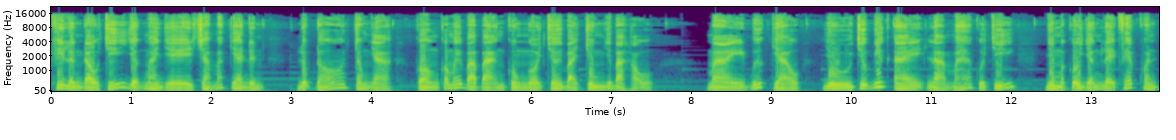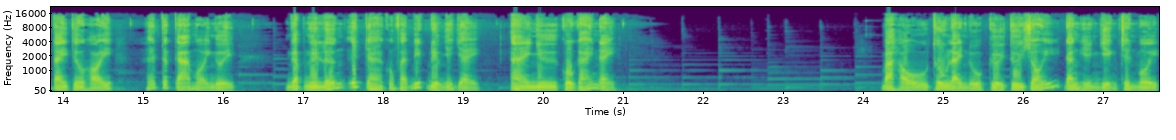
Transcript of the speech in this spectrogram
khi lần đầu Chí dẫn Mai về ra mắt gia đình, lúc đó trong nhà còn có mấy bà bạn cùng ngồi chơi bài chung với bà Hậu. Mai bước vào, dù chưa biết ai là má của Chí, nhưng mà cô vẫn lễ phép khoanh tay thưa hỏi hết tất cả mọi người. Gặp người lớn ít ra cũng phải biết điều như vậy. Ai như cô gái này? Bà Hậu thu lại nụ cười tươi rói đang hiện diện trên môi,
